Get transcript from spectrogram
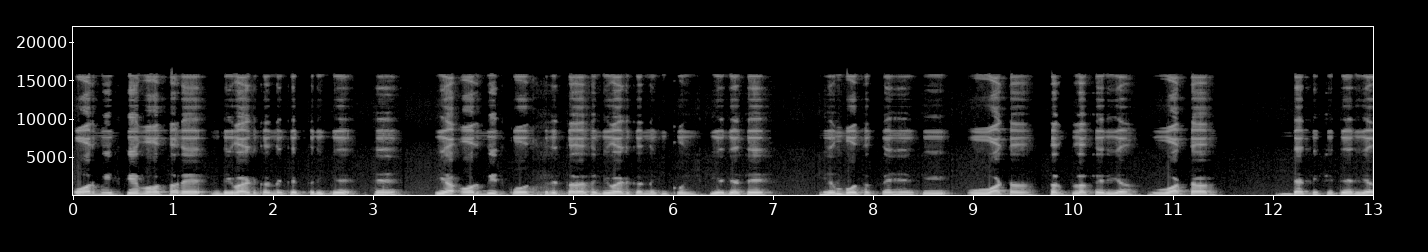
और भी इसके बहुत सारे डिवाइड करने के तरीके हैं, या और भी इसको तरह से डिवाइड करने की कोशिश की है। जैसे हम बोल सकते हैं कि water surplus area water deficit area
